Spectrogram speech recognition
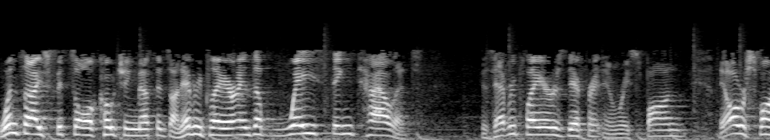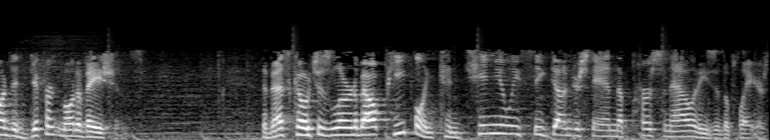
one size fits all coaching methods on every player ends up wasting talent. Because every player is different and respond, they all respond to different motivations. The best coaches learn about people and continually seek to understand the personalities of the players.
